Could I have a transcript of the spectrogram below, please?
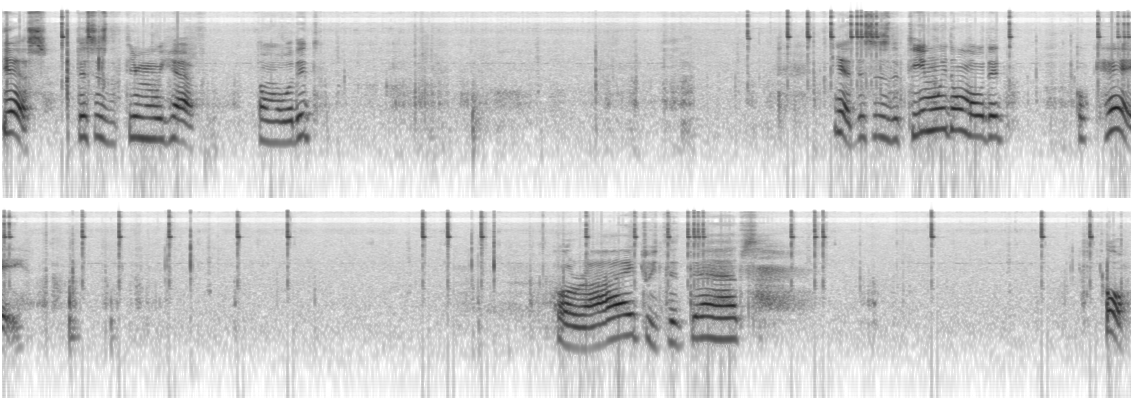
Yes, this is the theme we have downloaded. Yeah, this is the theme we downloaded. Okay. Alright, we did that. Oh,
